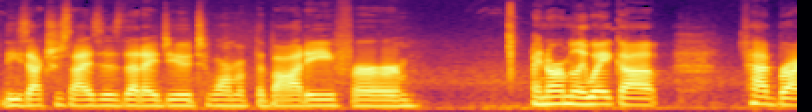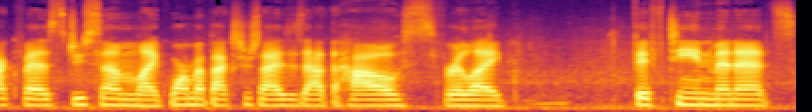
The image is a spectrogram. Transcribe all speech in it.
these exercises that I do to warm up the body for. I normally wake up, have breakfast, do some like warm up exercises at the house for like 15 minutes,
